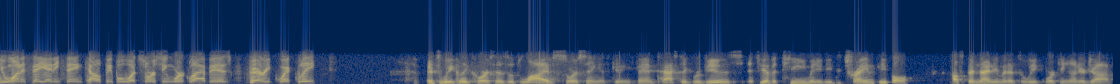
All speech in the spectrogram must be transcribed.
You want to say anything? Tell people what Sourcing Work Lab is very quickly. It's weekly courses with live sourcing. It's getting fantastic reviews. If you have a team and you need to train people, I'll spend 90 minutes a week working on your jobs.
